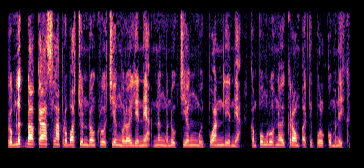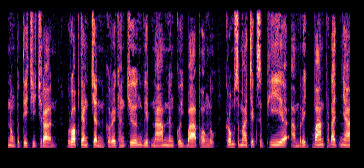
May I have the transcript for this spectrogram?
រំលឹកដល់ការស្លាប់របស់ជនរងគ្រោះជាង100លាននាក់និងមនុស្សជាង1000លាននាក់កំពុងរស់នៅក្រោមឥទ្ធិពលកុម្មុយនីសក្នុងប្រទេសជាច្រើនរាប់ទាំងចិនកូរ៉េខាងជើងវៀតណាមនិងគុយបាផងនោះក្រុមសមាជិកសភាអាមេរិកបានបដិញ្ញា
